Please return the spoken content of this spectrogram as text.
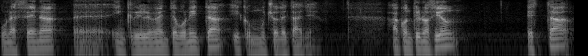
Una escena eh, increíblemente bonita y con mucho detalle. A continuación está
